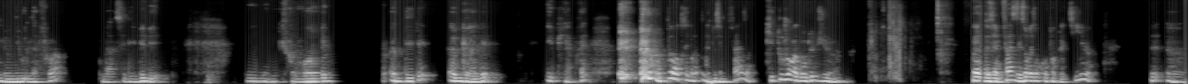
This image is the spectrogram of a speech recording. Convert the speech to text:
mais au niveau de la foi, bah, c'est des bébés. il faut updater, upgrader, et puis après, on peut entrer dans la deuxième phase, qui est toujours un don de Dieu. Hein. La deuxième phase, des oraisons contemplatives, euh,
